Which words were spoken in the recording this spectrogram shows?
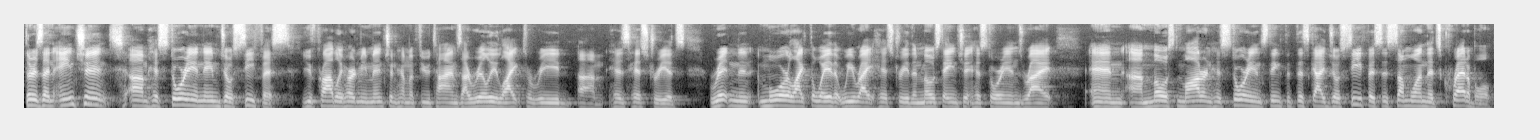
There's an ancient um, historian named Josephus. You've probably heard me mention him a few times. I really like to read um, his history. It's written more like the way that we write history than most ancient historians write. And uh, most modern historians think that this guy Josephus is someone that's credible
